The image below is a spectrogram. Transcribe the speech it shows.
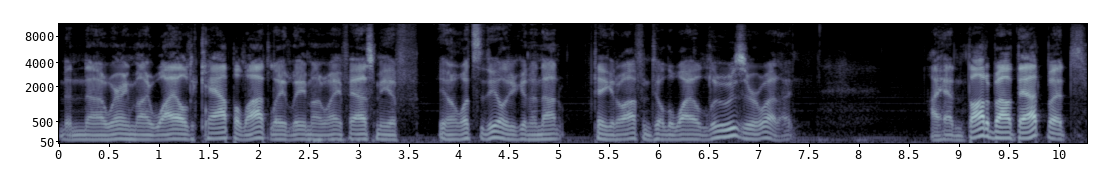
Been uh, wearing my wild cap a lot lately. My wife asked me if, you know, what's the deal? You're going to not take it off until the wild lose or what? I, I hadn't thought about that, but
